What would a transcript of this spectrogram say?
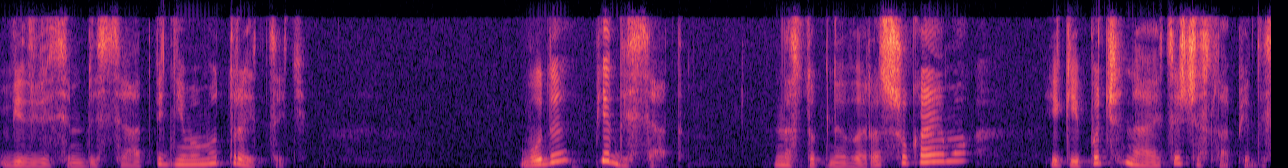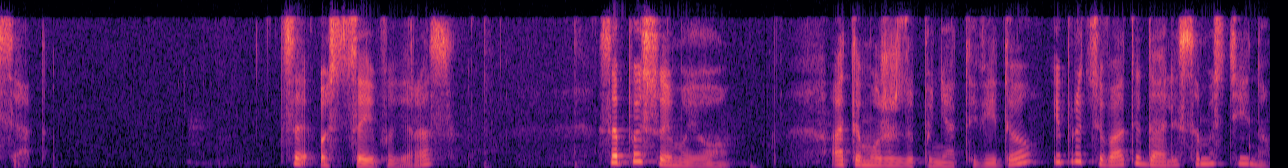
від 80 віднімемо 30. Буде 50. Наступний вираз шукаємо, який починається з числа 50. Це ось цей вираз. Записуємо його. А ти можеш зупиняти відео і працювати далі самостійно.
